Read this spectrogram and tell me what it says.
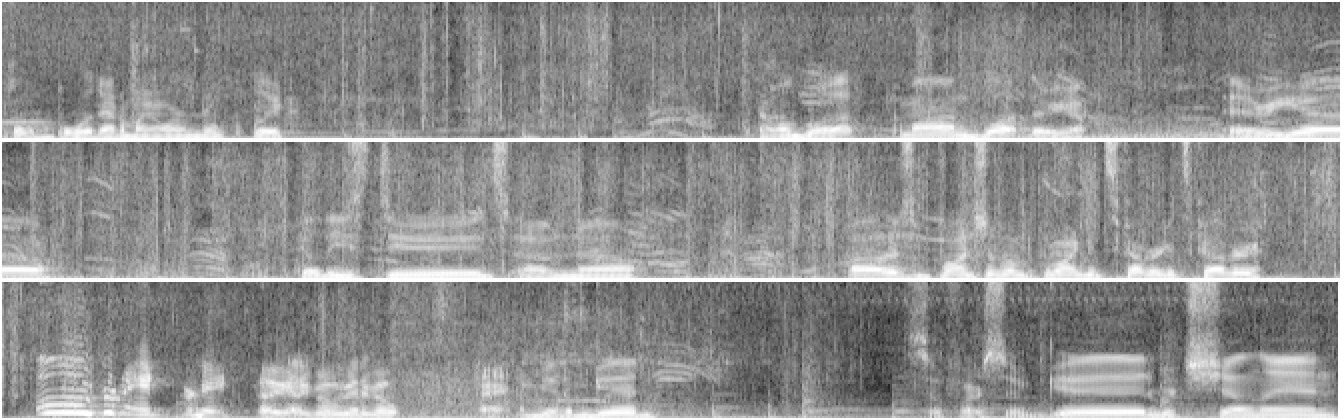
Pull a bullet out of my arm real quick. That one blow up. Come on, blow up. There we go. There we go. Kill these dudes. Oh, no. Oh, there's a bunch of them. Come on, get to cover, get to cover. Oh, grenade, grenade. I gotta go, gotta go. All right, I'm good, I'm good. So far, so good. We're chilling.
